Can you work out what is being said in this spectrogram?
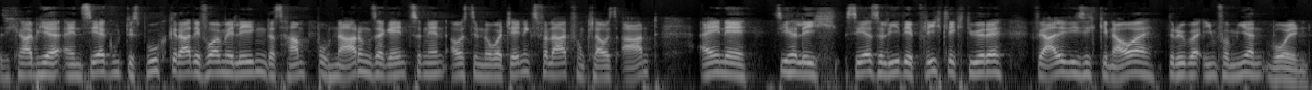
Also ich habe hier ein sehr gutes Buch gerade vor mir liegen, das Handbuch Nahrungsergänzungen aus dem Novagenics Verlag von Klaus Arndt. Eine sicherlich sehr solide Pflichtlektüre für alle, die sich genauer darüber informieren wollen.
